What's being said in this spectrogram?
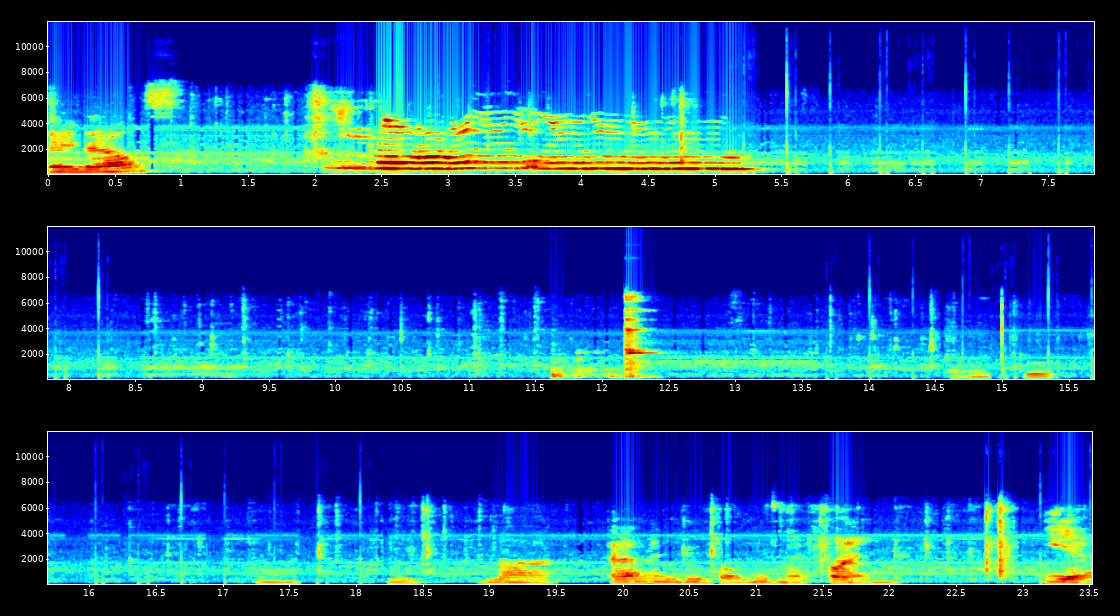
Announce. My admin goofball, he's my friend. Yeah,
